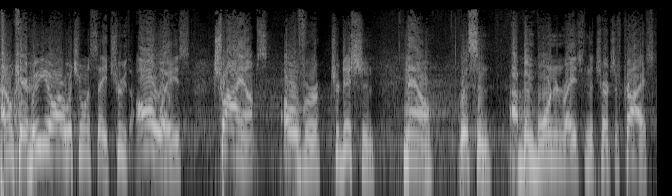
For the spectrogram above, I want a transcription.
I don't care who you are, what you want to say, truth always triumphs over tradition. Now, listen, I've been born and raised in the Church of Christ,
